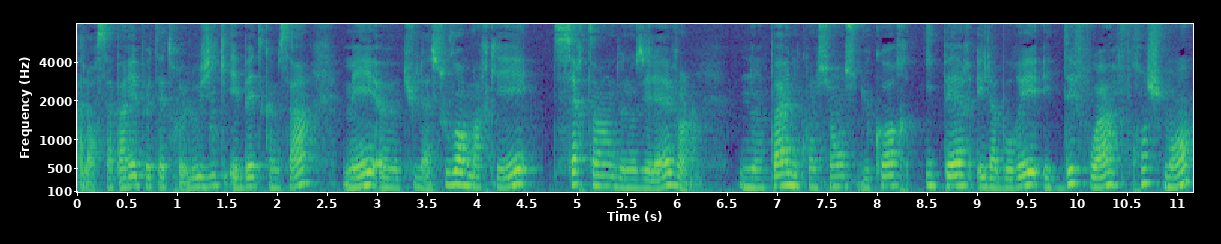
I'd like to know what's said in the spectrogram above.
Alors ça paraît peut-être logique et bête comme ça, mais euh, tu l'as souvent remarqué, certains de nos élèves n'ont pas une conscience du corps hyper élaborée et des fois, franchement,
